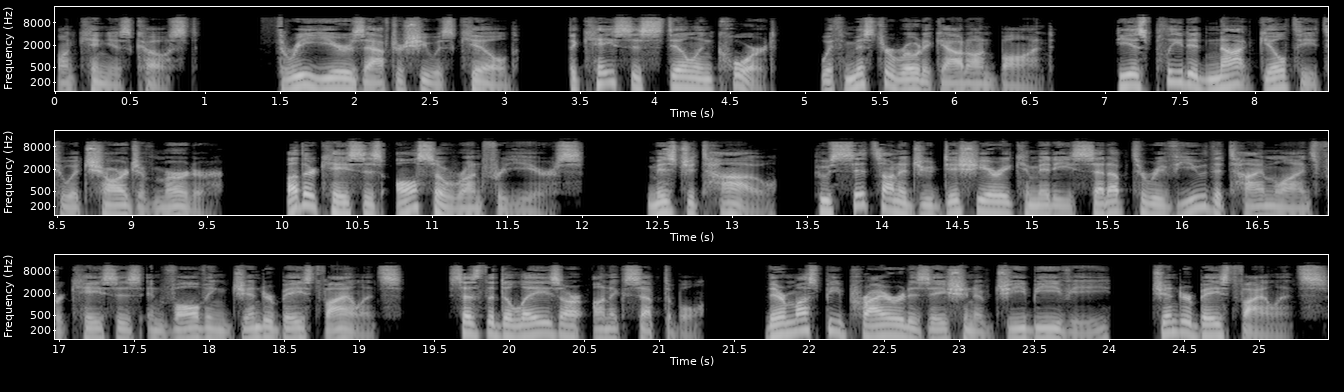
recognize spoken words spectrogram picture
on Kenya's coast. Three years after she was killed, the case is still in court, with Mr. Rotich out on bond. He has pleaded not guilty to a charge of murder. Other cases also run for years. Ms. Gitau, who sits on a judiciary committee set up to review the timelines for cases involving gender-based violence, says the delays are unacceptable. There must be prioritization of GBV, gender-based violence,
